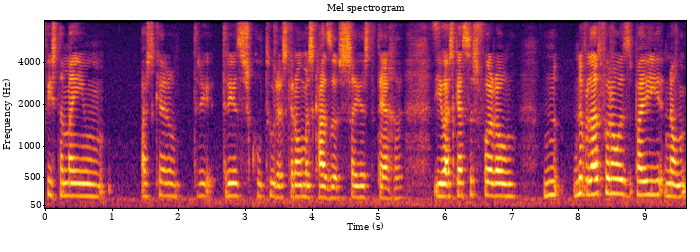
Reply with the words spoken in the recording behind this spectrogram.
fiz também um. Acho que eram três esculturas, que eram umas casas cheias de terra. E eu acho que essas foram Na verdade foram as. Pai, não,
